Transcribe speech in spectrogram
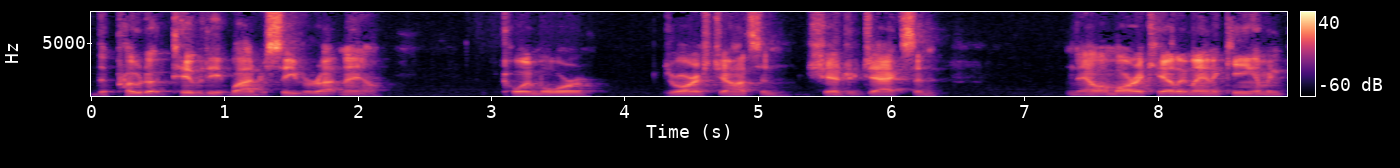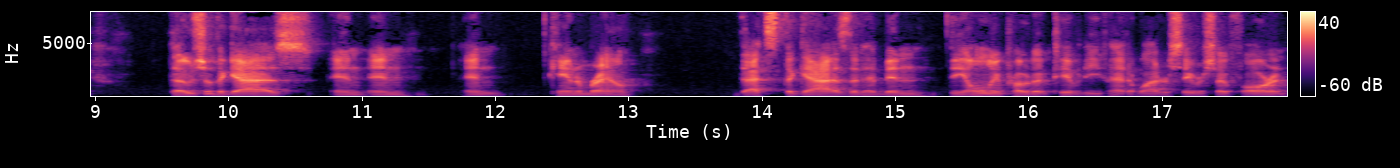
the productivity at wide receiver right now: Coy Moore, Ja'Varrius Johnson, Shedrick Jackson, now Omari Kelly, Landen King. I mean, those are the guys, and and and Camden Brown that's the guys that have been the only productivity you've had at wide receiver so far. And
